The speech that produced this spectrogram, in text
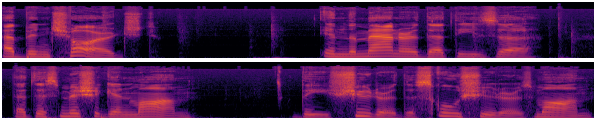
have been charged in the manner that these uh, that this Michigan mom, the shooter, the school shooter's mom,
